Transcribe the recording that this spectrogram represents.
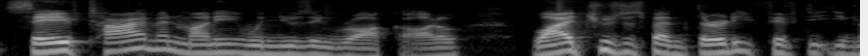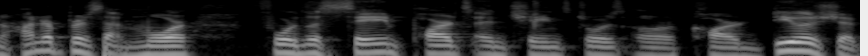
Save time and money when using Rock Auto. Why choose to spend 30, 50, even 100% more for the same parts and chain stores or car dealership?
